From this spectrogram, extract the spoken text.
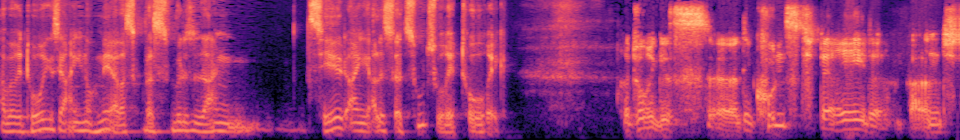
aber Rhetorik ist ja eigentlich noch mehr. Was, was würdest du sagen, zählt eigentlich alles dazu zu Rhetorik? Rhetorik ist äh, die Kunst der Rede. Und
